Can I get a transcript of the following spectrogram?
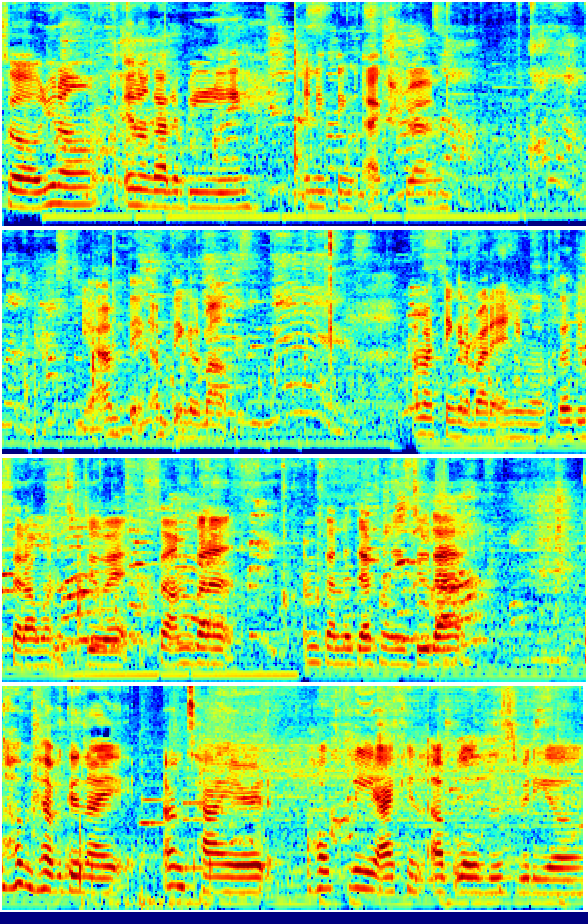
So you know it don't gotta be anything extra. Yeah i'm think i'm thinking about i'm not thinking about it anymore because i just said i wanted to do it. So i'm gonna i'm gonna definitely do that. I hope you have a good night. I'm tired. Hopefully i can upload this video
